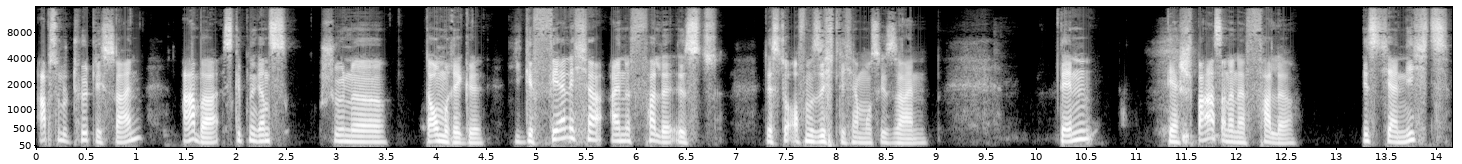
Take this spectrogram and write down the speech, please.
absolut tödlich sein, aber es gibt eine ganz schöne Daumenregel. Je gefährlicher eine Falle ist, desto offensichtlicher muss sie sein. Denn der Spaß an einer Falle ist ja nicht,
